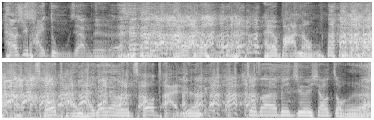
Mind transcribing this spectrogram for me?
还要去排毒这样子，还要还要还还要拔脓，抽痰还在那抽痰呢，坐在那边就会消肿了。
